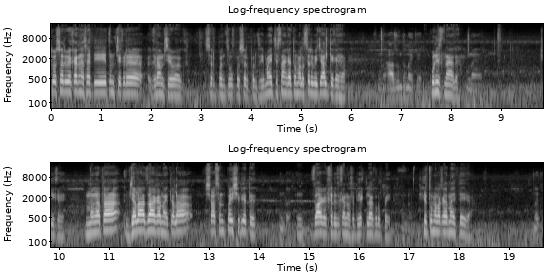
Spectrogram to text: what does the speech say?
तो सर्वे करण्यासाठी तुमच्याकडं ग्रामसेवक सरपंच उपसरपंच ही माहिती सांगा तुम्हाला सर्वेची आलते का ह्या? अजून तर नाही केलं. कोणीच नाही आलं? नाही. ठीक आहे. मग आता ज्याला जागा नाही त्याला शासन पैसे देते. बर. जागा खरेदी करण्यासाठी एक लाख रुपये. हे तुम्हाला काय माहिती आहे का? म्हणजे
